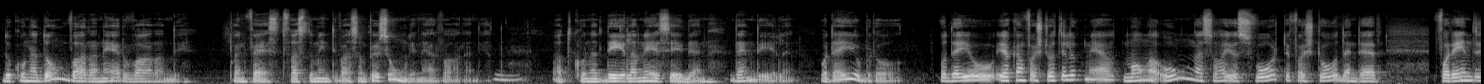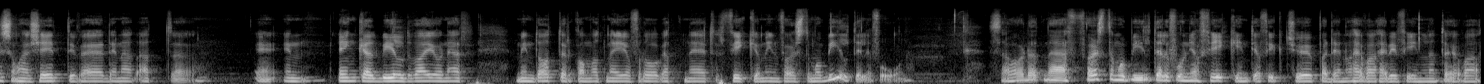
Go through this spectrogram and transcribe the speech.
då kunde de vara närvarande på en fest fast de inte var som personlig närvarande. Mm. Att kunna dela med sig den, den delen. Och det är ju bra. Och det är ju, jag kan förstå till och med att många unga så har ju svårt att förstå den där förändring som har skett i världen. Att, att uh, en enkel bild var ju när min dotter kom åt mig och frågade när fick jag min första mobiltelefon. Så var det att när första mobiltelefon jag fick, inte jag fick köpa den och jag var här i Finland och jag var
